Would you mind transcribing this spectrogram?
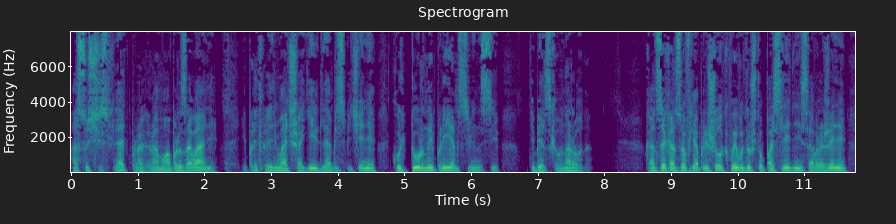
осуществлять программу образования и предпринимать шаги для обеспечения культурной преемственности тибетского народа. В конце концов, я пришел к выводу, что последние соображения –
